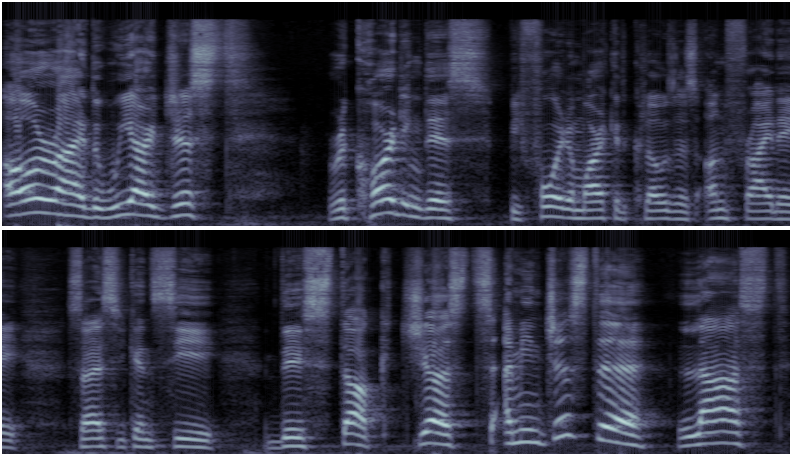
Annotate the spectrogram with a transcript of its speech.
All right, we are just recording this before the market closes on Friday. So as you can see, the stock just, I mean, just the last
